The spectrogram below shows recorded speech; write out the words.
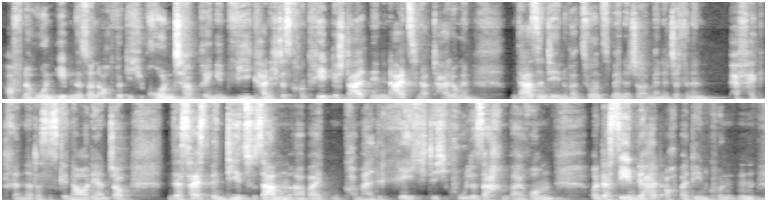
auf einer hohen Ebene, sondern auch wirklich runterbringen. Wie kann ich das konkret gestalten in den einzelnen Abteilungen? Und da sind die Innovationsmanager und Managerinnen perfekt drin. Ne? Das ist genau deren Job. Das heißt, wenn die zusammenarbeiten, kommen halt richtig coole Sachen bei rum. Und das sehen wir halt auch bei den Kunden Kunden,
